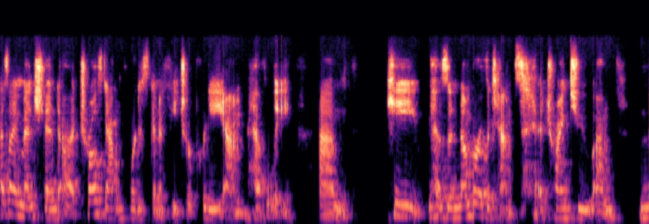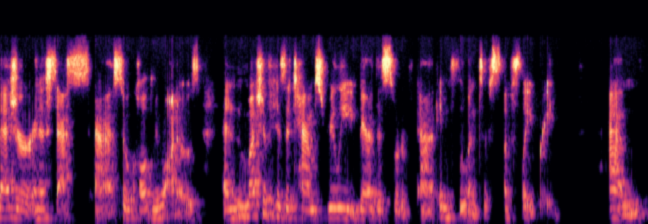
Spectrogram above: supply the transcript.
as I mentioned, uh, Charles Davenport is going to feature pretty um, heavily. Um, he has a number of attempts at trying to um, measure and assess uh, so-called mulattoes, and much of his attempts really bear this sort of uh, influence of, of slavery. Um,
